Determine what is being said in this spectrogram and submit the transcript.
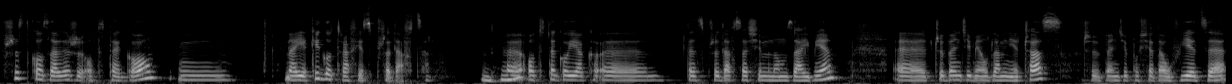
Wszystko zależy od tego, mm, na jakiego trafię sprzedawcę. Mhm. E, od tego, jak e, ten sprzedawca się mną zajmie, e, czy będzie miał dla mnie czas, czy będzie posiadał wiedzę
